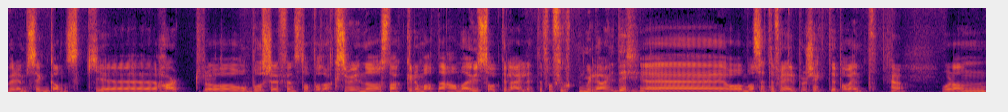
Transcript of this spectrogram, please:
bremser ganske hardt. Og Obos-sjefen står på Dagsrevyen og snakker om at nei, han har utsolgte leiligheter for 14 milliarder, mm. og må sette flere prosjekter på vent. Ja. Hvordan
